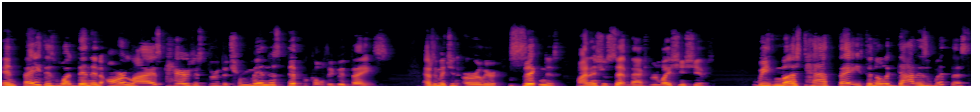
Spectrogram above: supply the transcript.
And faith is what then in our lives carries us through the tremendous difficulties we face. As we mentioned earlier, sickness, financial setbacks, relationships. We must have faith to know that God is with us.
